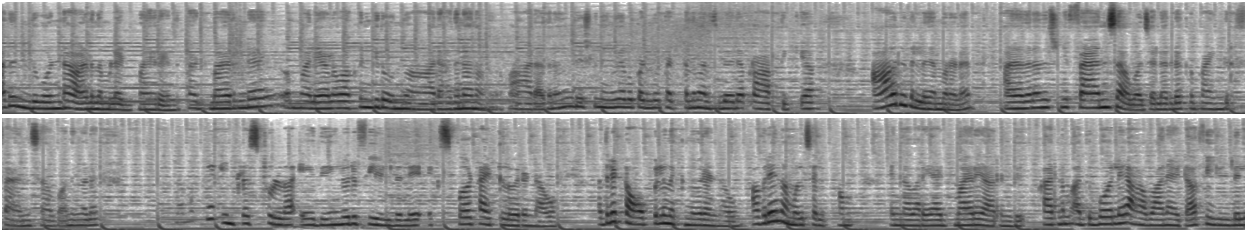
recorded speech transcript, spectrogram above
അതെന്തുകൊണ്ടാണ് നമ്മൾ അഡ്മയർ ചെയ്യുന്നത്? അപ്പോൾ അഡ്മയറിന്റെ മലയാള വാക്ക് എനിക്ക് തോന്നുന്നു ആരാധന എന്നാണ്. അപ്പോൾ ആരാധന എന്ന് ഉദ്ദേശിക്കുന്നത് നിങ്ങൾ പെട്ടെന്ന് പെട്ടെന്ന് മനസ്സിൽ വരിക പ്രാർത്ഥിക്കുക ആ ഒരു ഇതല്ല ഞാൻ പറയണേ. ആരാധന എന്ന് വെച്ചിട്ടുണ്ടെങ്കിൽ ഫാൻസ് ആവുക. ചിലരുടെയൊക്കെ ഭയങ്കര ഫാൻസ് ആവുക. നിങ്ങളുടെ നമുക്ക് ഇൻട്രസ്റ്റ് ഉള്ള ഏതെങ്കിലും ഒരു ഫീൽഡിൽ എക്സ്പേർട്ട് ആയിട്ടുള്ളവരുണ്ടാവും. അതിൽ ടോപ്പിൽ നിൽക്കുന്നവരുണ്ടാവും. അവരെ നമ്മൾ ചിലപ്പം എന്താ പറയുക അഡ്മയർ ചെയ്യാറുണ്ട്. കാരണം അതുപോലെ ആവാനായിട്ട് ആ ഫീൽഡിൽ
